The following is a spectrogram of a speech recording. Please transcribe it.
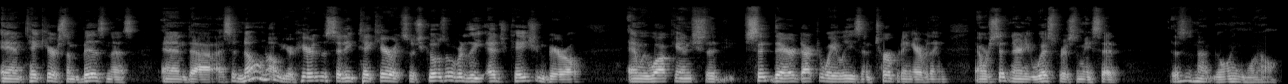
and take care of some business?" And uh, I said, "No, no, you're here in the city. Take care of it." So she goes over to the education bureau, and we walk in. She said, "Sit there." Dr. Wei Lee's interpreting everything, and we're sitting there, and he whispers to me, he said, "This is not going well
